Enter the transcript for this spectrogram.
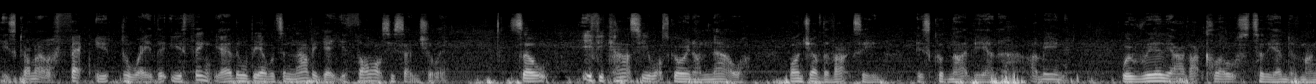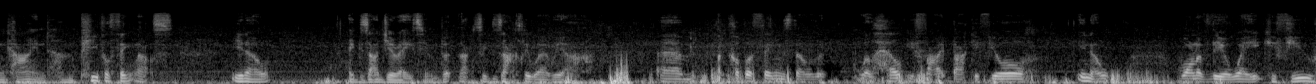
it's going to affect you, the way that you think, yeah? They will be able to navigate your thoughts, essentially. So, if you can't see what's going on now, once you have the vaccine, it's good night Vienna. I mean, we really are that close to the end of mankind, and people think that's, you know, exaggerating, but that's exactly where we are. Um, a couple of things, though, that will help you fight back if you're, you know, one of the awake, if you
